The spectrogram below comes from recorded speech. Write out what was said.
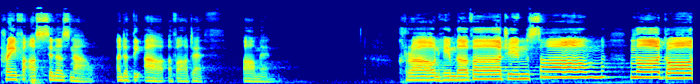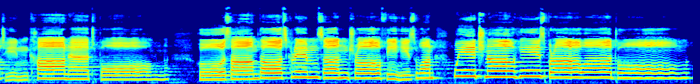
pray for us sinners now and at the hour of our death. Amen. Crown him the Virgin Son, the God incarnate born, whose arm those crimson trophies won, which now his brow adorn.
